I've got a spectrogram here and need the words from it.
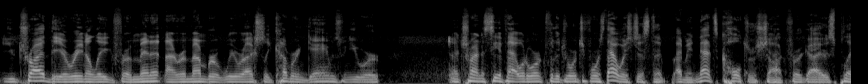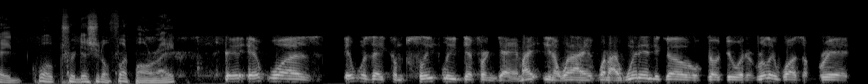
You tried the Arena League for a minute, and I remember we were actually covering games when you were uh, trying to see if that would work for the Georgia Force. That was just a, I mean, that's culture shock for a guy who's played quote traditional football, right? It, it was. It was a completely different game. I, you know, when I when I went in to go go do it, it really was a bridge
